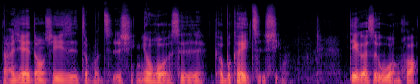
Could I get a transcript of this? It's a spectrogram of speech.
哪些东西是怎么执行，又或者是可不可以执行。第二个是文化，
